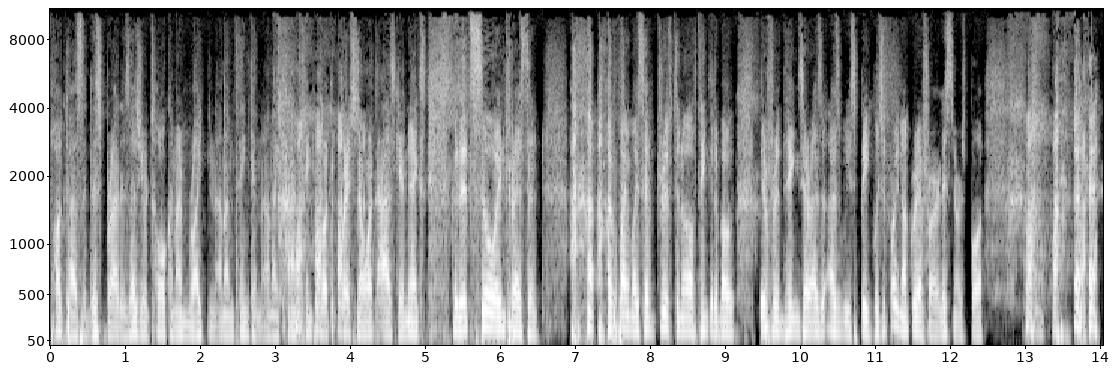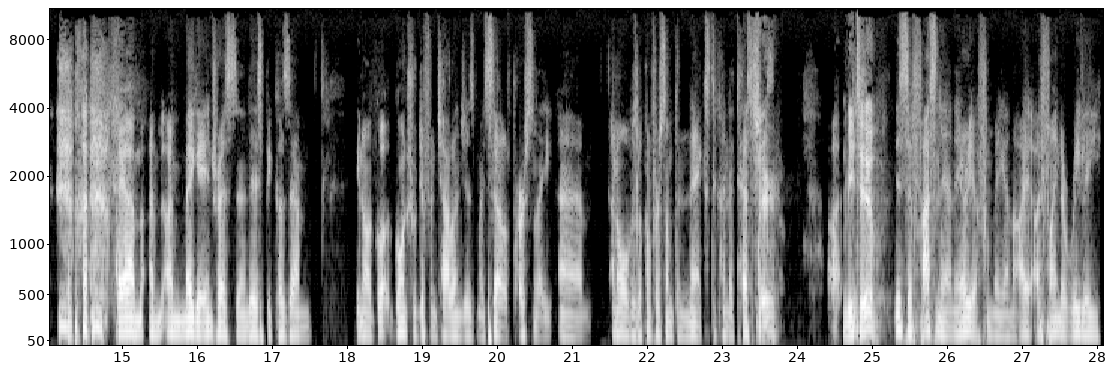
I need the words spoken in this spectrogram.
podcast like this, Brad, is as you're talking, I'm writing and I'm thinking, and I can't think about the question I want to ask you next because it's so interesting. I find myself drifting off thinking about different things here as as we speak, which is probably not great for our listeners. But I am I'm I'm mega interested in this because um you know go, going through different challenges myself personally um and always looking for something next to kind of test sure. myself me too. This is a fascinating area for me, and I, I find it really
